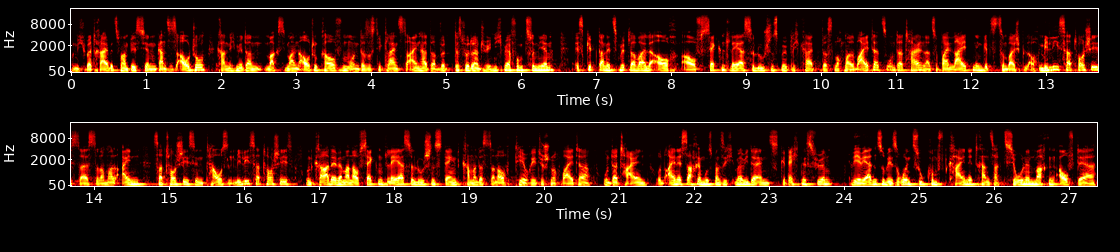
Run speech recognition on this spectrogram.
und ich übertreibe übertreibe jetzt mal ein bisschen, ein ganzes Auto, kann ich mir dann maximal ein Auto kaufen und das ist die kleinste Einheit, da wird, das würde natürlich nicht mehr funktionieren. Es gibt dann jetzt mittlerweile auch auf Second Layer Solutions Möglichkeiten, das nochmal weiter zu unterteilen. Also bei Lightning gibt es zum Beispiel auch Millisatoshis, da ist dann nochmal ein Satoshi sind 1000 Millisatoshis und gerade wenn man auf Second Layer Solutions denkt, kann man das dann auch theoretisch noch weiter unterteilen. Und eine Sache muss man sich immer wieder ins Gedächtnis führen. Wir werden sowieso in Zukunft keine Transaktionen machen auf der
